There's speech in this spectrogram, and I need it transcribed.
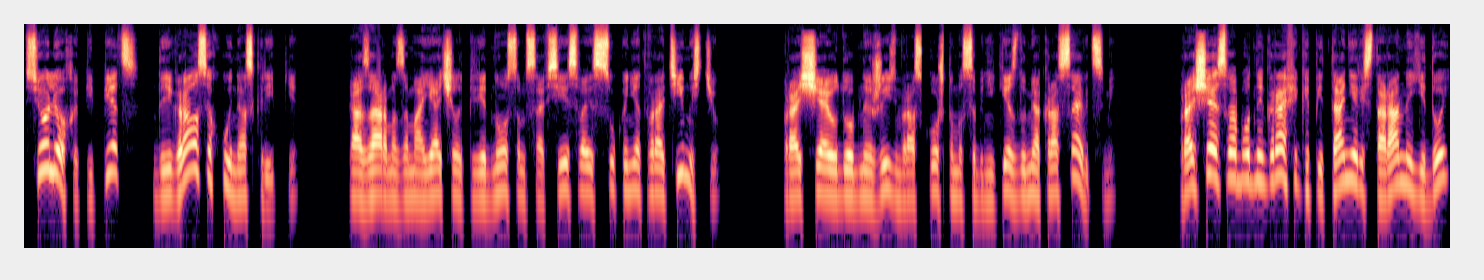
Все, Леха, пипец, доигрался хуй на скрипке. Казарма замаячила перед носом со всей своей, сука, неотвратимостью. Прощай удобную жизнь в роскошном особняке с двумя красавицами. Прощай свободный график и питание ресторанной едой.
